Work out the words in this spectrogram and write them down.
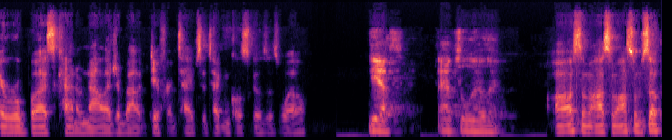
a robust kind of knowledge about different types of technical skills as well. Yes, absolutely. Awesome, awesome, awesome. So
